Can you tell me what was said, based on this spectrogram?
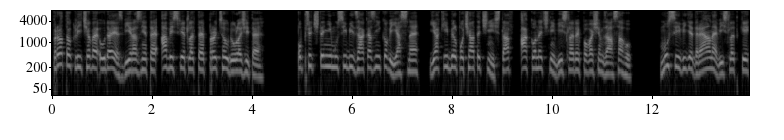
proto klíčové údaje zvýrazněte a vysvětlete, proč jsou důležité. Po přečtení musí být zákazníkovi jasné, jaký byl počáteční stav a konečný výsledek po vašem zásahu. Musí vidět reálné výsledky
